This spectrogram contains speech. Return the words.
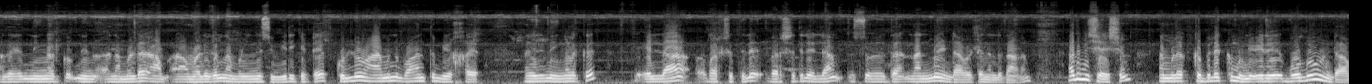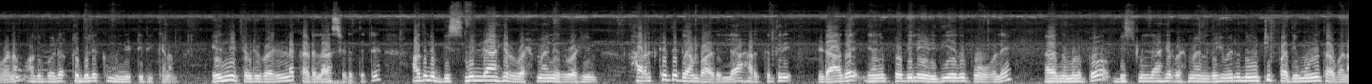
അതായത് നിങ്ങൾക്ക് നിങ്ങ- നമ്മളുടെ അമ- അമലുകൾ നമ്മളിൽ നിന്ന് സ്വീകരിക്കട്ടെ. കുല്ലു ആമിൻ വാൻതും ബി അതായത് നിങ്ങൾക്ക് എല്ലാ വർഷത്തിൽ വർഷത്തിലെല്ലാം നന്മ ഉണ്ടാവട്ടെ എന്നുള്ളതാണ്. അതിനുശേഷം നമ്മൾ കിബിലക്ക് മുന്നിൽ ഒരു വലു ഉണ്ടാവണം. അതുപോലെ കിബിലക്ക് മുന്നിട്ടിരിക്കണം. എന്നിട്ട് ഒരു വെള്ള കടലാസ് എടുത്തിട്ട് അതിൽ ബിസ്മില്ലാഹിർ റഹ്മാൻ റഹീം ഹർക്കത്ത് ഇടാൻ പാടില്ല. ഹർക്കത്തിൽ ഇടാതെ ഞാനിപ്പോൾ ഇതിൽ എഴുതിയതുപോലെ നമ്മളിപ്പോൾ ബിസ്മില്ലാഹിർ റഹ്മാൻ റഹീം ഒരു നൂറ്റി പതിമൂന്ന് തവണ.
